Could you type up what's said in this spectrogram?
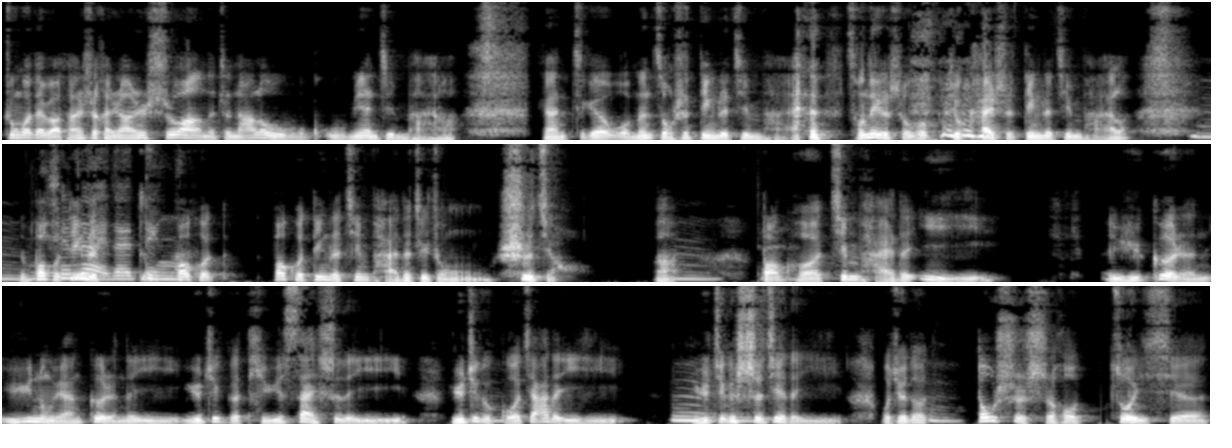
中国代表团是很让人失望的，只拿了五五面金牌啊。看这个，我们总是盯着金牌，从那个时候就开始盯着金牌了。嗯，包括盯着，包括包括盯着金牌的这种视角啊，包括金牌的意义，于个人、于运动员个人的意义，于这个体育赛事的意义，于这个国家的意义。与这个世界的意义，我觉得都是时候做一些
